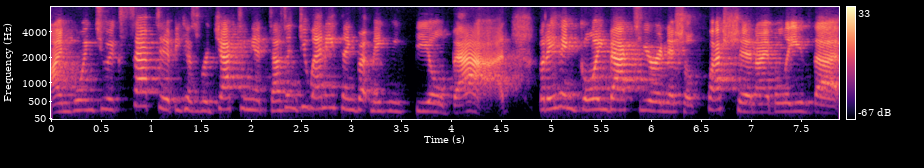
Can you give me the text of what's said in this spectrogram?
I'm going to accept it because rejecting it doesn't do anything but make me feel bad. But I think going back to your initial question, I believe that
